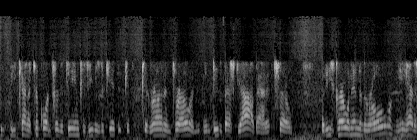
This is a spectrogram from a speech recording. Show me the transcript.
he, he kind of took one for the team because he was the kid that could could run and throw and, and do the best job at it. So. But he's growing into the role, and he had a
